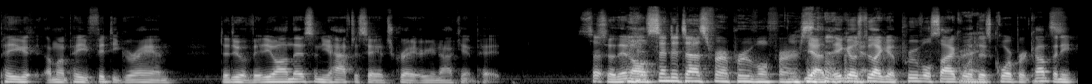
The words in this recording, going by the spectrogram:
pay you, I'm gonna pay you fifty grand to do a video on this, and you have to say it's great or you're not getting paid. So, so then I'll send it to us for approval first. Yeah, it goes yeah. through like an approval cycle right. with this corporate company.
